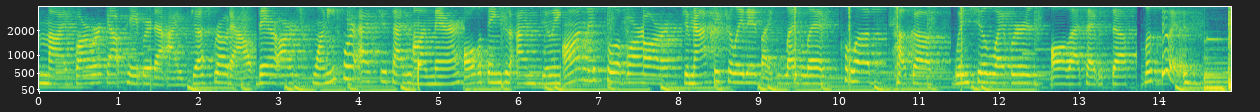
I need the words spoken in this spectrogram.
My bar workout paper that I just wrote out. There are 24 exercises on there. All the things that I'm doing on this pull-up bar are gymnastics related like leg lifts, pull-ups, tuck-ups, windshield wipers, all that type of stuff. Let's do it.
